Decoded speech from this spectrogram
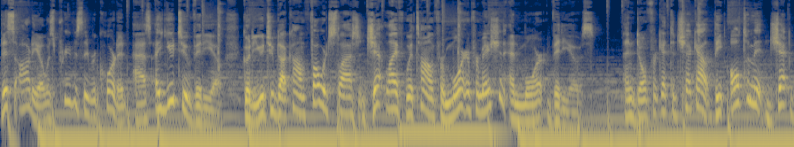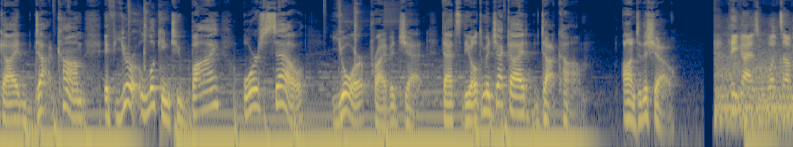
This audio was previously recorded as a YouTube video. Go to youtube.com forward slash jetlife with Tom for more information and more videos. And don't forget to check out theultimatejetguide.com if you're looking to buy or sell your private jet. That's theultimatejetguide.com. On to the show. Hey guys, what's up?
